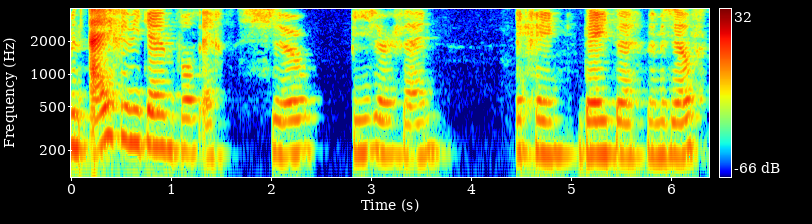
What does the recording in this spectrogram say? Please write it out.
Mijn eigen weekend was echt zo bizar fijn. Ik ging daten met mezelf.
